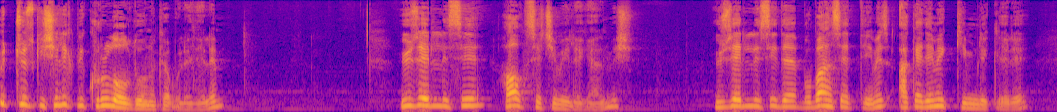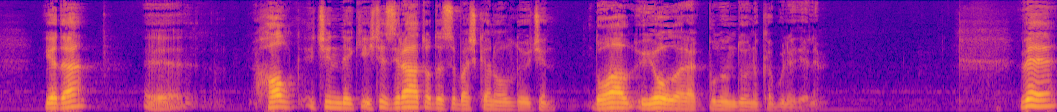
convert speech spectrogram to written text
300 kişilik bir kurul olduğunu kabul edelim. 150'si halk seçimiyle gelmiş. 150'si de bu bahsettiğimiz akademik kimlikleri ya da e, halk içindeki işte ziraat odası başkanı olduğu için doğal üye olarak bulunduğunu kabul edelim. Ve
